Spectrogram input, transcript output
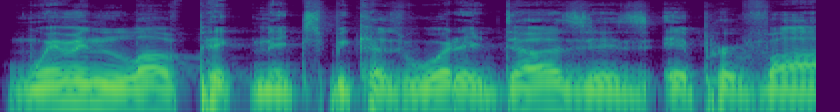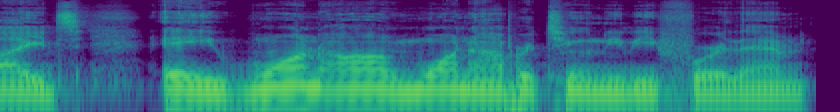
Women love picnics because what it does is it provides a one-on-one opportunity for them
